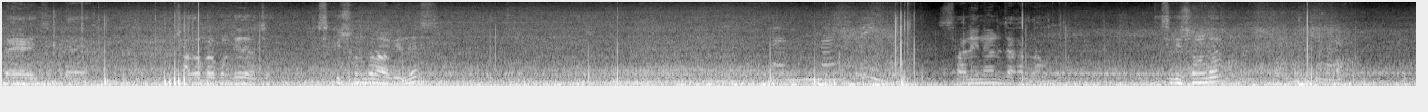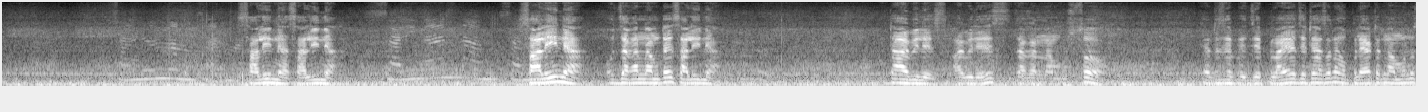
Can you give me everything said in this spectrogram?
প্রায় প্রায় কোন দিকে যাচ্ছে? কি সুন্দর হবে ভিলেজ সালিনার জায়গার নাম। কি সুন্দর। সালিনা সালিনা। সালিনা ওর জায়গার নামটাই সালিনা। এটা আবিলেস আবিলেস জায়গার নাম, বুঝছ? এটা যে যে প্লায়ার যেটা আছে না, ও প্লায়ারটার নাম হলো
